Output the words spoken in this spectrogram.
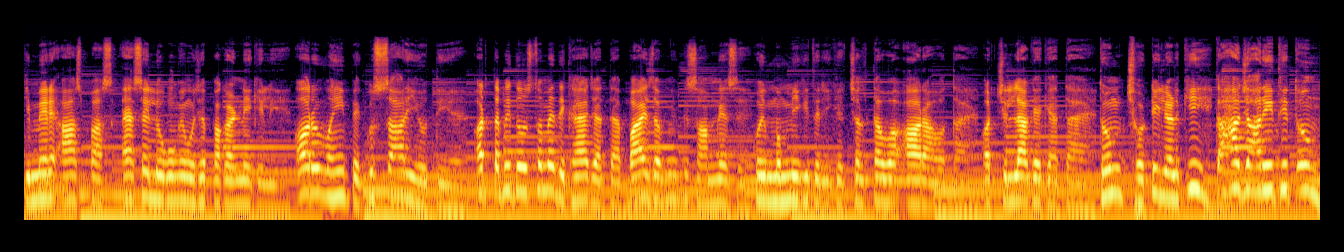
कि मेरे आसपास ऐसे लोगों के मुझे पकड़ने के लिए। और वहीं पे गुस्सा रही होती है। और तभी दोस्तों में दिखाया जाता है बाय ज़मीन के सामने से कोई मम्मी की तरीके चलता हुआ आ रहा होता है और चिल्ला के कहता है, तुम छोटी लड़की, कहाँ जा रही थी तुम?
